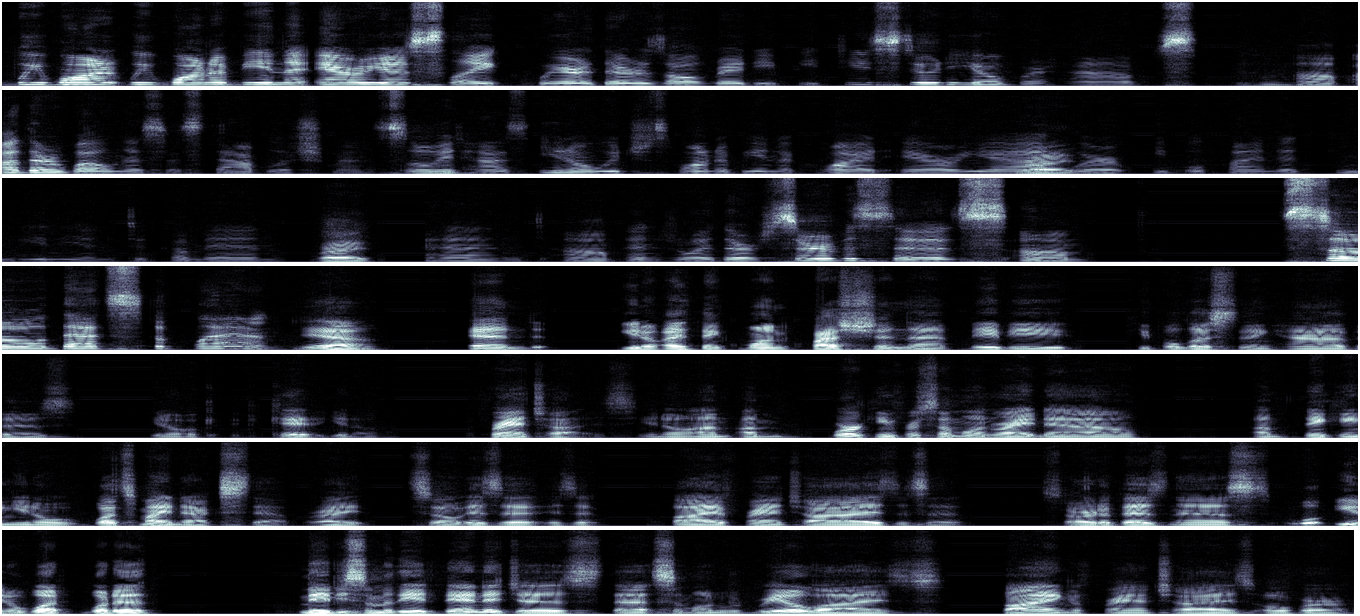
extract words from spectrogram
we want we want to be in the areas like where there's already PT studio, perhaps. Uh, other wellness establishments. So Mhm. it has, you know, we just want to be in a quiet area Right. where people find it convenient to come in Right. and um, enjoy their services. Um, so that's the plan. Yeah, and you know, I think one question that maybe people listening have is, you know, okay, okay, you know, franchise. You know, I'm I'm working for someone right now. I'm thinking, you know, what's my next step, right? So is it is it buy a franchise? Is it start a business? Well, you know, what what are maybe some of the advantages that someone would realize buying a franchise over,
